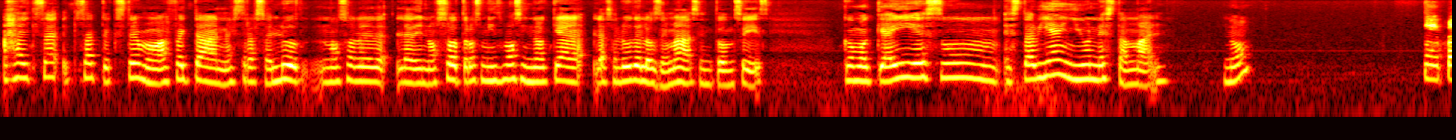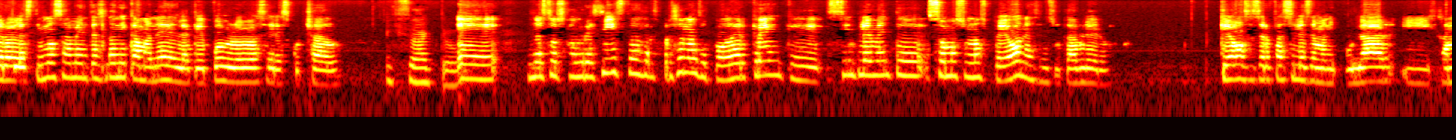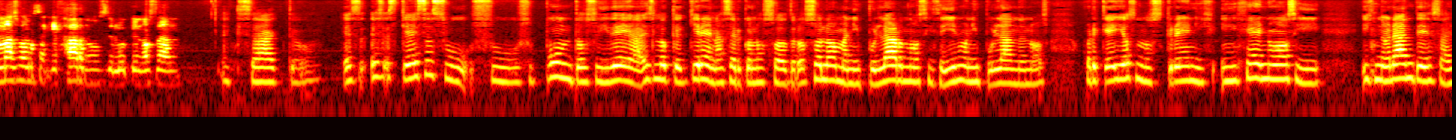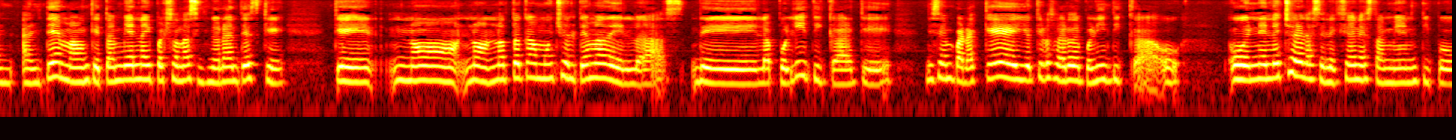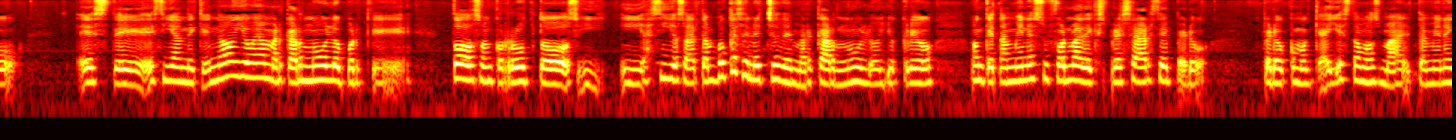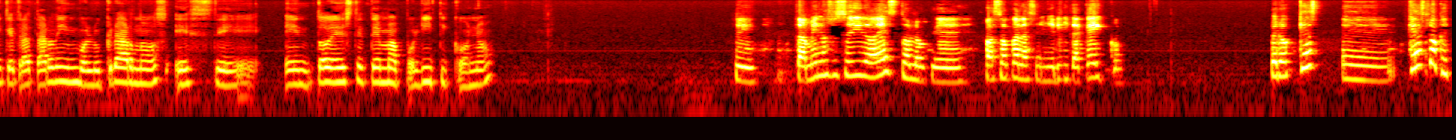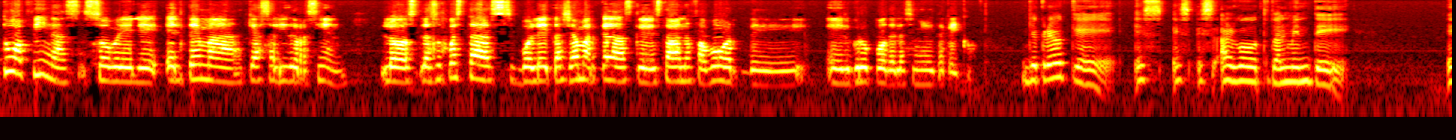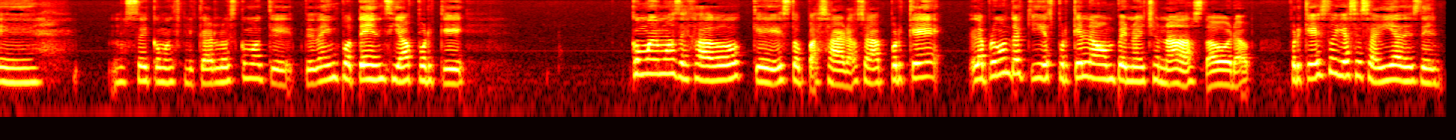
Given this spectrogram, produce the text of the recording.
exacto, extremo, afecta a nuestra salud, no solo la de nosotros mismos, sino que a la salud de los demás. Entonces, como que ahí es un está bien y un está mal, ¿no? Sí, pero lastimosamente es la única manera en la que el pueblo va a ser escuchado. Exacto. Eh, nuestros congresistas, las personas de poder, creen que simplemente somos unos peones en su tablero que vamos a ser fáciles de manipular y jamás vamos a quejarnos de lo que nos dan. Exacto. Es, es, que ese es su, su, su, punto, su idea, es lo que quieren hacer con nosotros, solo manipularnos y seguir manipulándonos, porque ellos nos creen ingenuos y ignorantes al, al tema, aunque también hay personas ignorantes que, que no, no, no tocan mucho el tema de las, de la política, que dicen para qué, yo quiero saber de política, o o en el hecho de las elecciones también tipo este decían de que no yo voy a marcar nulo porque todos son corruptos y, y así o sea tampoco es el hecho de marcar nulo yo creo aunque también es su forma de expresarse pero pero como que ahí estamos mal también hay que tratar de involucrarnos este en todo este tema político, ¿no? Sí, también ha sucedido esto, lo que pasó con la señorita Keiko. Pero, ¿qué es, eh, ¿qué es lo que tú opinas sobre el tema que ha salido recién? Los, las supuestas boletas ya marcadas que estaban a favor del el grupo de la señorita Keiko. Yo creo que es, es, es algo totalmente... Eh, no sé cómo explicarlo. Es como que te da impotencia porque... ¿Cómo hemos dejado que esto pasara? O sea, ¿por qué? La pregunta aquí es ¿por qué la OMP no ha hecho nada hasta ahora? Porque esto ya se sabía desde el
